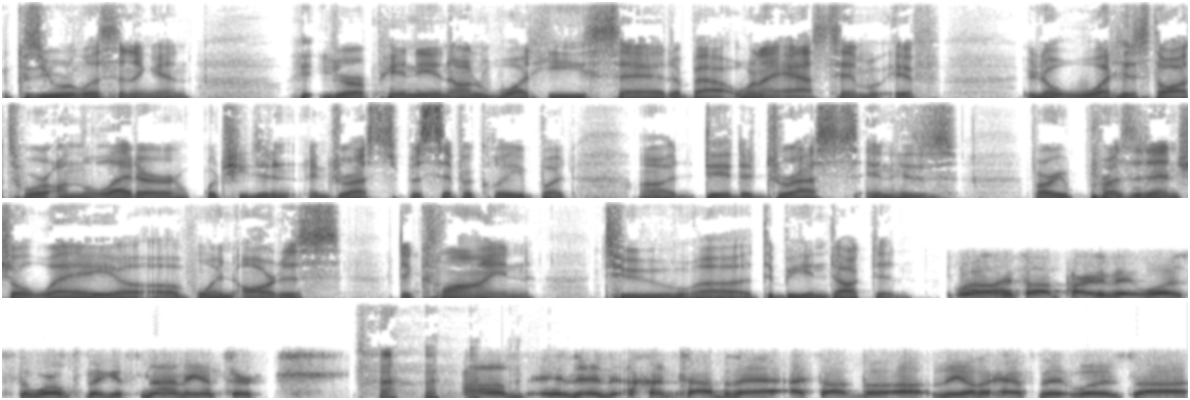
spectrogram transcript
because you were listening in your opinion on what he said about when I asked him if you know what his thoughts were on the letter, which he didn't address specifically, but uh, did address in his very presidential way of when artists decline to uh, to be inducted. Well, I thought part of it was the world's biggest non-answer, um, and then on top of that, I thought the uh, the other half of it was uh,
